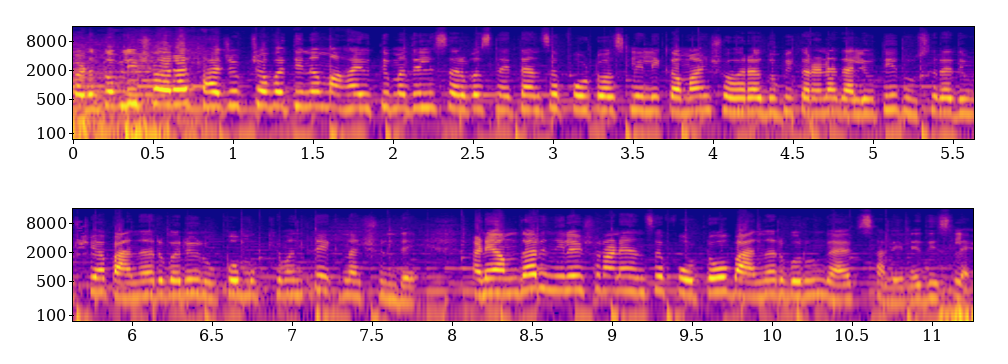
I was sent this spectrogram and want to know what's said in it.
कणकवली शहरात भाजपच्या वतीनं महायुतीमधील सर्वच नेत्यांचा फोटो असलेली कमान शहरात उभी करण्यात आली होती. दुसऱ्या दिवशी या बॅनरवरील उपमुख्यमंत्री एकनाथ शिंदे आणि आमदार निलेश राणे यांचे फोटो बॅनरवरून गायब झालेले दिसले.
